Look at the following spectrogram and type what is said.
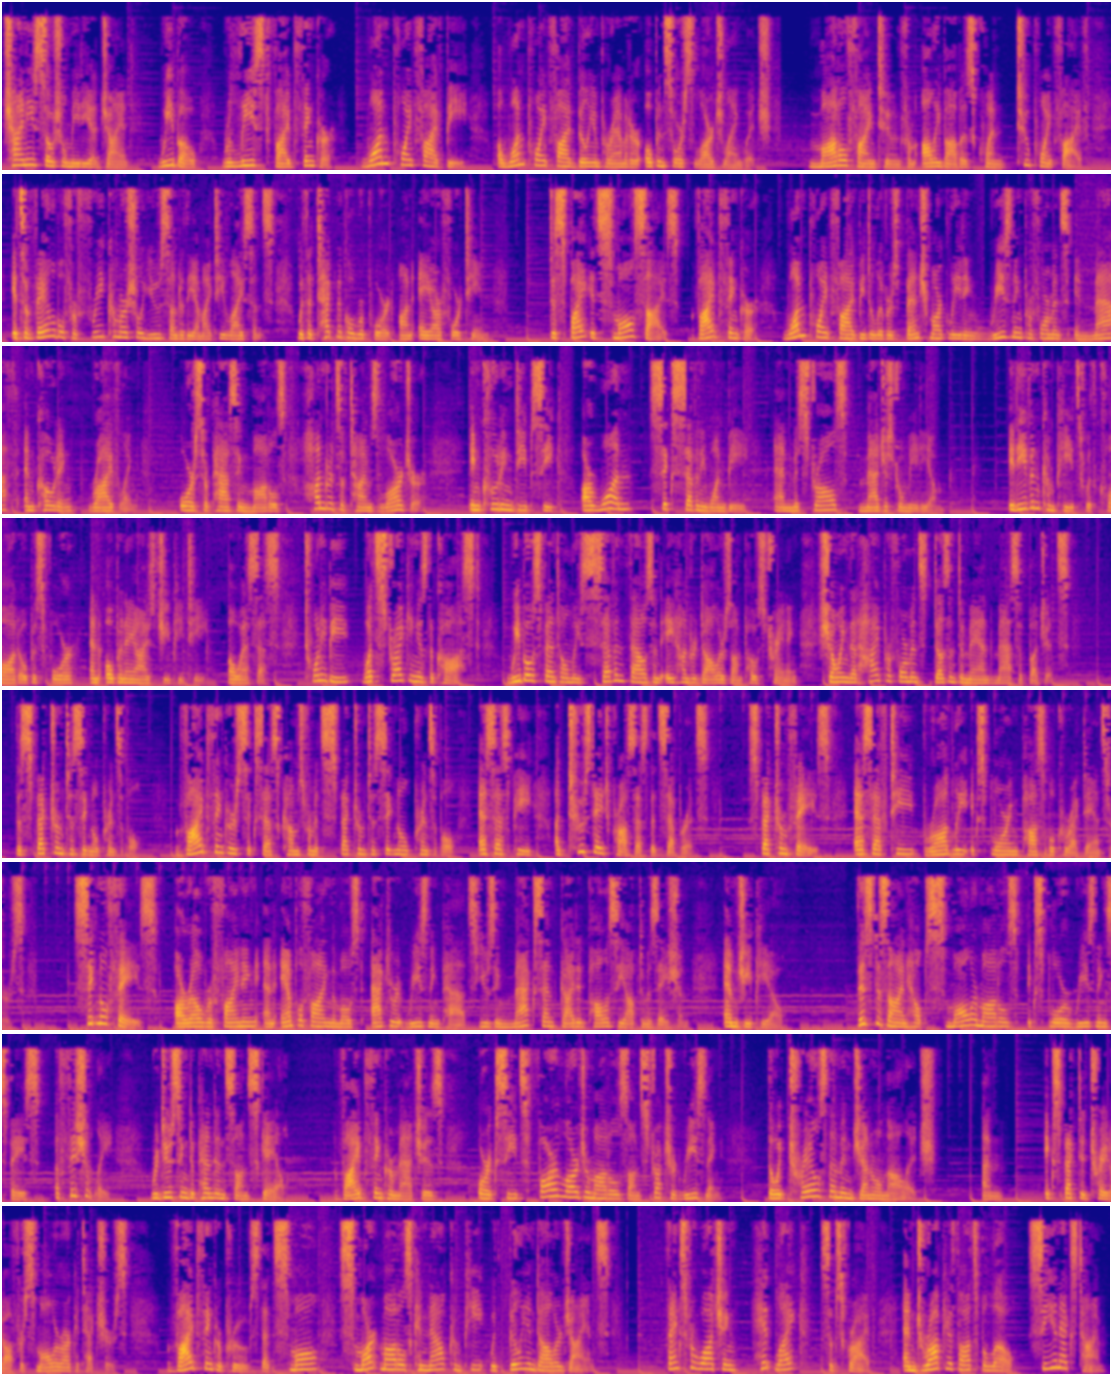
Chinese social media giant Weibo released VibeThinker 1.5b, a 1.5 billion parameter open source large language model fine-tuned from Alibaba's Qwen 2.5. It's available for free commercial use under the MIT license, with a technical report on AR14. Despite its small size, VibeThinker 1.5b delivers benchmark-leading reasoning performance in math and coding, rivaling or surpassing models hundreds of times larger, including DeepSeek R1 671b and Mistral's Magistral Medium. It even competes with Claude Opus 4 and OpenAI's GPT, OSS. 20b, what's striking is the cost. Weibo spent only $7,800 on post-training, showing that high performance doesn't demand massive budgets. The spectrum to signal principle. VibeThinker's success comes from its spectrum to signal principle, SSP, a two-stage process that separates spectrum phase, SFT broadly exploring possible correct answers, Signal phase, RL refining and amplifying the most accurate reasoning paths using Maxent Guided Policy Optimization, MGPO. This design helps smaller models explore reasoning space efficiently, reducing dependence on scale. VibeThinker matches or exceeds far larger models on structured reasoning, though it trails them in general knowledge. An expected trade-off for smaller architectures. VibeThinker proves that small, smart models can now compete with billion-dollar giants. Thanks for watching. Hit like, subscribe, and drop your thoughts below. See you next time.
